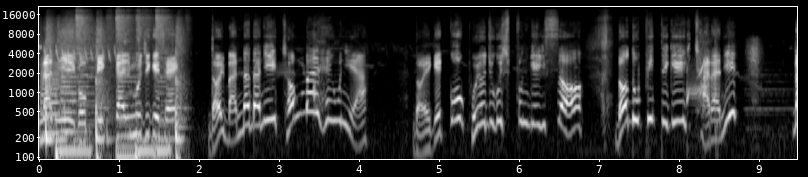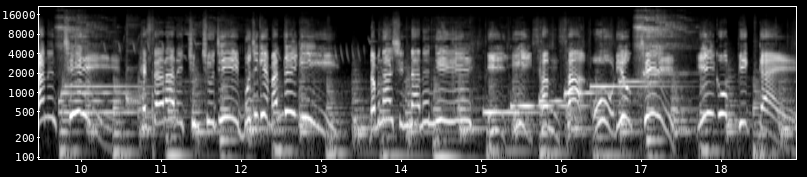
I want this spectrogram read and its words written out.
난 일곱 빛깔 무지개색. 널 만나다니 정말 행운이야. 너에게 꼭 보여주고 싶은 게 있어. 너 높이 뛰기 잘하니? 나는 7! 햇살 아래 춤추지 무지개 만들기! 너무나 신나는 일! 1, 2, 3, 4, 5, 6, 7! 일곱 빛깔!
